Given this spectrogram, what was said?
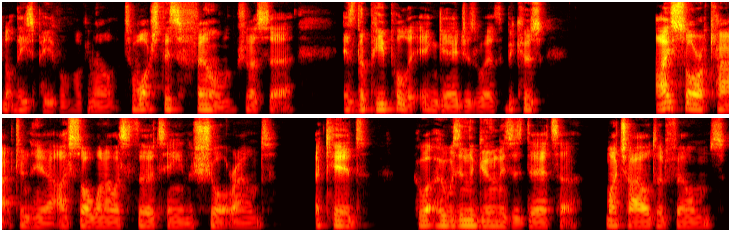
not these people, looking out to watch this film, should I say, is the people it engages with because I saw a character in here. I saw when I was thirteen, a short round, a kid who who was in the Goonies as Data. My childhood films.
